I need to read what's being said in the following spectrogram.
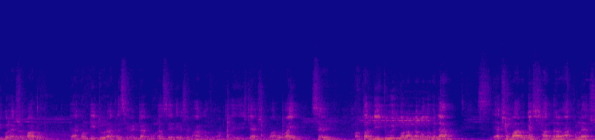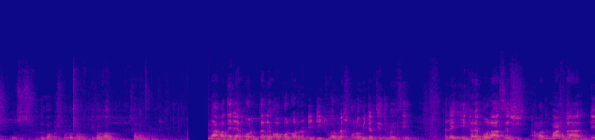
ইকুয়াল একশো বারো, এখন ডি টু রাখলে সেভেনটা গুণ আছে এদের সে ভাগ হবে। অর্থাৎ এই জিনিসটা একশো বারো বাই সেভেন অর্থাৎ ডি টু ইকুয়াল আমরা কত পেলাম? একশো বারোকে সাত দ্বারা ভাগ করলে শুধু পাবো ষোলো পাবো। কি পাবো? ষোলো পাবো। আমাদের এখন, তাহলে অপর কর্ণটি ডি টু আমরা ষোলো মিটার যেহেতু পাইছি তাহলে এখানে বলা আছে আমাদের মানটা ডি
